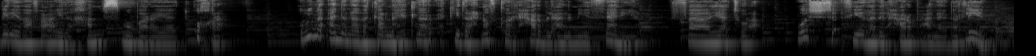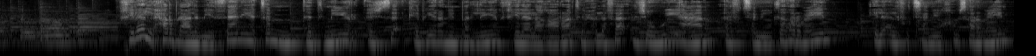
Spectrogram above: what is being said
بالإضافة إلى خمس مباريات أخرى. وبما أننا ذكرنا هتلر أكيد رح نذكر الحرب العالمية الثانية. فيا ترى وش تأثير هذه الحرب على برلين؟ خلال الحرب العالمية الثانية تم تدمير أجزاء كبيرة من برلين خلال غارات الحلفاء الجوية عام 1943 إلى 1945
